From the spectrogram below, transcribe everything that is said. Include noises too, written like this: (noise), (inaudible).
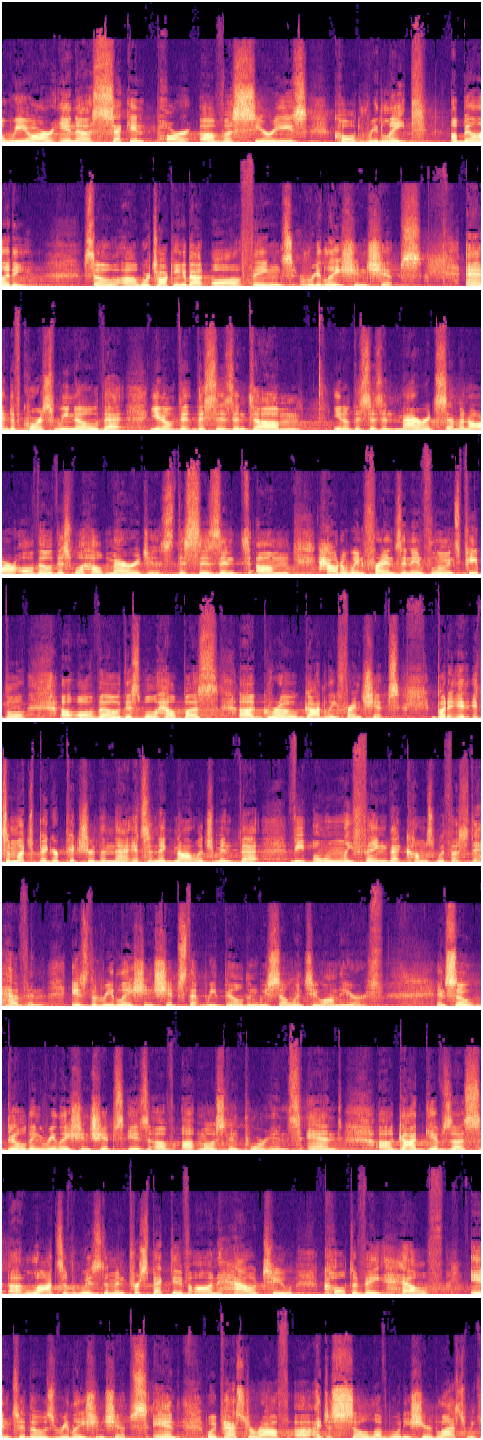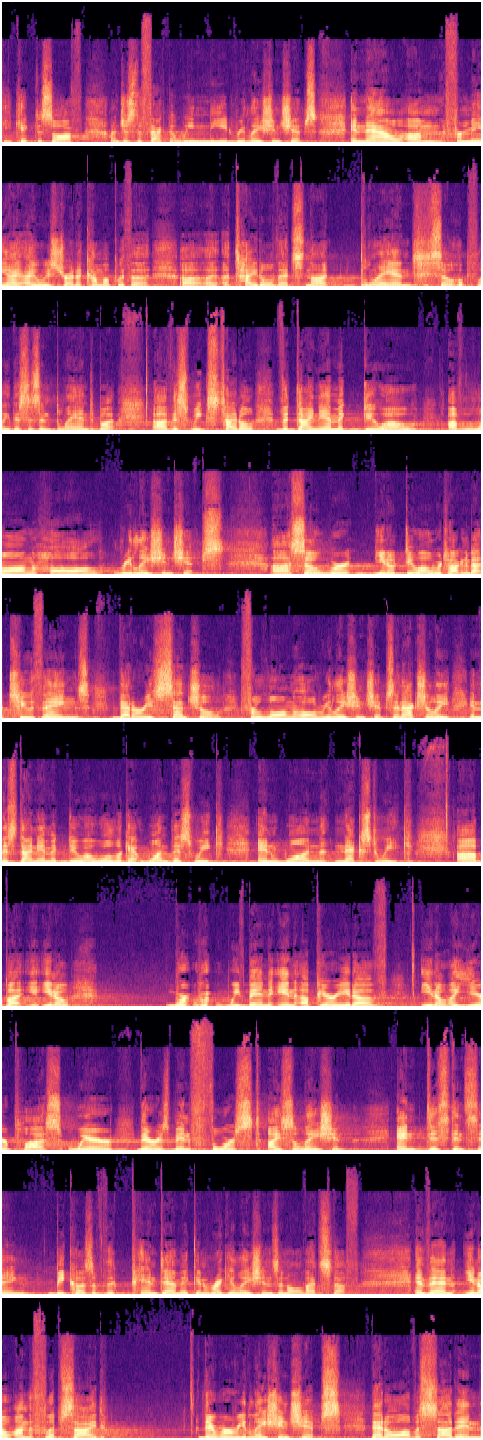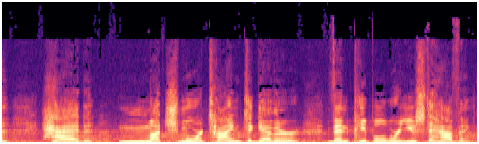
We are in a second part of a series called Relatability. So, uh, we're talking about all things relationships. And of course, we know that, you know, th- this isn't. Um, you know, this isn't marriage seminar, although this will help marriages. This isn't um, how to win friends and influence people, uh, although this will help us uh, grow godly friendships. But it, it's a much bigger picture than that. It's an acknowledgement that the only thing that comes with us to heaven is the relationships that we build and we sow into on the earth. And so, building relationships is of utmost importance. And uh, God gives us uh, lots of wisdom and perspective on how to cultivate health into those relationships. And boy, Pastor Ralph, uh, I just so loved what he shared last week. He kicked us off on just the fact that we need relationships. And now, um, for me, I, I, always try to come up with a, a, a, title that's not bland. So, hopefully, this isn't bland. But uh, this week's title The Dynamic Duo of Long Haul all relationships. Uh, so we're, you know, duo, we're talking about two things that are essential for long haul relationships. And actually, in this dynamic duo, we'll look at one this week and one next week. Uh, but, you know, we're, we've been in a period of, you know, a year plus where there has been forced isolation and distancing because of the pandemic and regulations and all that stuff. And then, you know, on the flip side, there were relationships that all of a sudden had much more time together than people were used to having.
